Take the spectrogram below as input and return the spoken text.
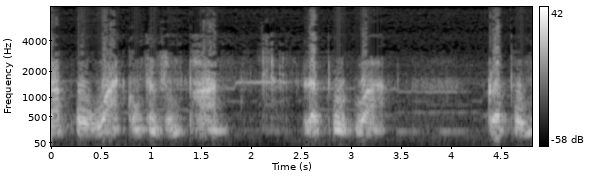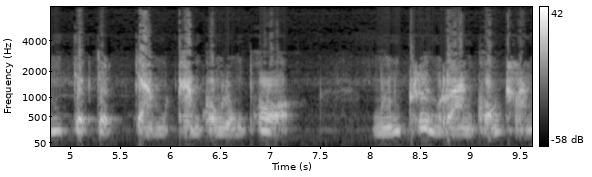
รับโอวาทของท่านสมภารและพูดว่ากระผมจะจด จำคำของหลวงพ่อ เหมือนเครื่องรางของขลัง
